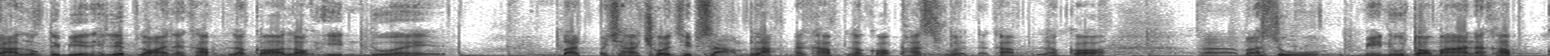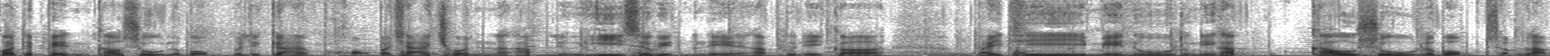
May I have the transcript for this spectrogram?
การลงทะเบียนให้เรียบร้อยนะครับ แล้วก็ล็อกอินด้วย บัตรประชาชน 13 หลักนะครับ แล้วก็พาสเวิร์ดนะครับ แล้วก็มาสู่เมนูต่อมานะครับ ก็จะเป็นเข้าสู่ระบบบริการของประชาชนนะครับ หรือ e-service นั่นเองนะครับ ตัวนี้ก็ไปที่เมนูตรงนี้ครับ เข้าสู่ระบบสำหรับ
